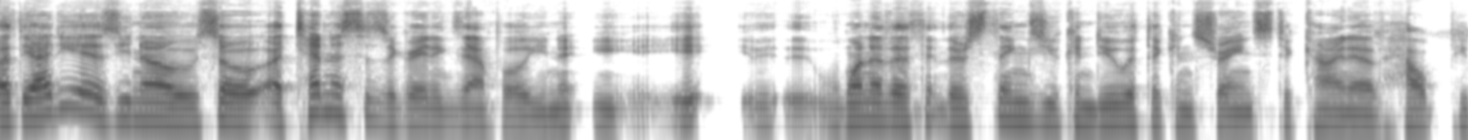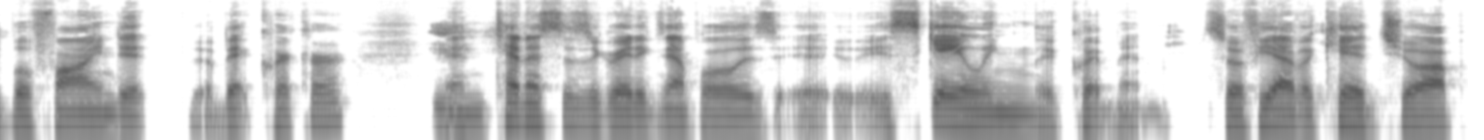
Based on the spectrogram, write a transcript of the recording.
but the idea is, you know, so a tennis is a great example. You know, it, it, one of the th- there's things you can do with the constraints to kind of help people find it a bit quicker. Mm. And tennis is a great example is is scaling the equipment. So if you have a kid show up,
